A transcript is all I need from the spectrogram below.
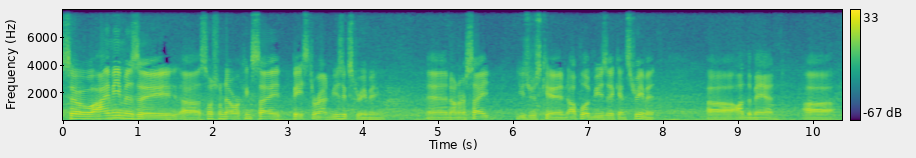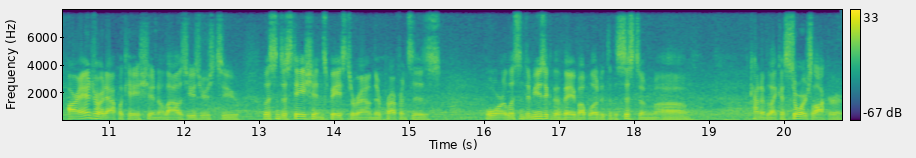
So iMeme is a uh, social networking site based around music streaming, and on our site, users can upload music and stream it uh, on demand. Uh, our Android application allows users to listen to stations based around their preferences or listen to music that they've uploaded to the system, uh, kind of like a storage locker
